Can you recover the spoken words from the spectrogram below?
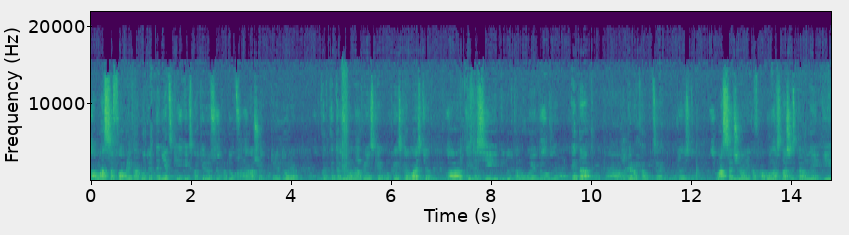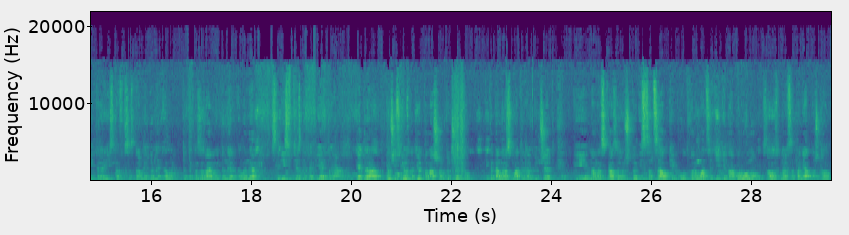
А Масса фабрик работает в Донецке и экспортирует свою продукцию на нашу территорию, кон- контролируемую украинской, украинской властью. А Из России идут конвои и грузы. Это, а, во-первых, коррупция, то есть масса чиновников погонов с нашей стороны и террористов со стороны ДНР, так называемых ДНР, ЛНР слились в тесных объятиях. Это очень серьезно бьет по нашему бюджету. И когда мы рассматриваем бюджет и нам рассказывают, что из социалки будут вырываться деньги на оборону, сразу становится понятно, что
